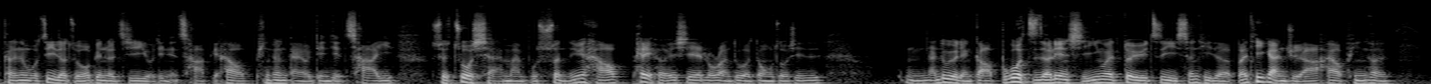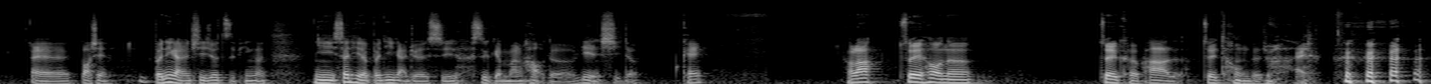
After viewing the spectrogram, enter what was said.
可能我自己的左右边的肌有点点差别，还有平衡感有一点点差异，所以做起来蛮不顺的。因为还要配合一些柔软度的动作，其实嗯难度有点高，不过值得练习。因为对于自己身体的本体感觉啊，还有平衡，呃，抱歉，本体感觉其实就指平衡，你身体的本体感觉其实是个蛮好的练习的。OK，好啦，最后呢，最可怕的、最痛的就来了。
